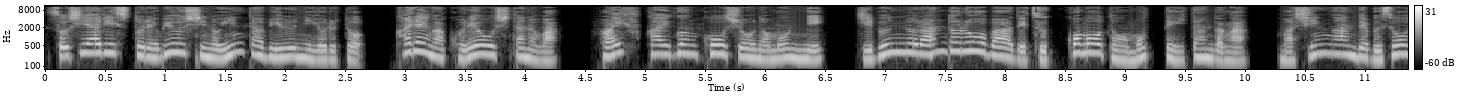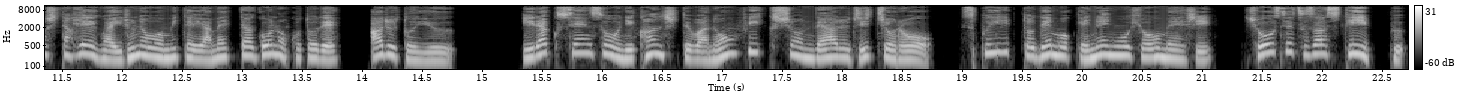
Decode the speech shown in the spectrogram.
ソシアリストレビュー誌のインタビューによると彼がこれをしたのはファイフ海軍工廠の門に自分のランドローバーで突っ込もうと思っていたんだが、マシンガンで武装した兵がいるのを見てやめた後のことで、あるという。イラク戦争に関してはノンフィクションである自著 Raw Spirit でも懸念を表明し、小説 The Steep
